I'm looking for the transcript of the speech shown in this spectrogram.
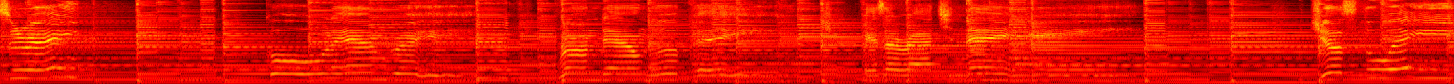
It's rain, cold and gray. Run down the page as I write your name. Just the weight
